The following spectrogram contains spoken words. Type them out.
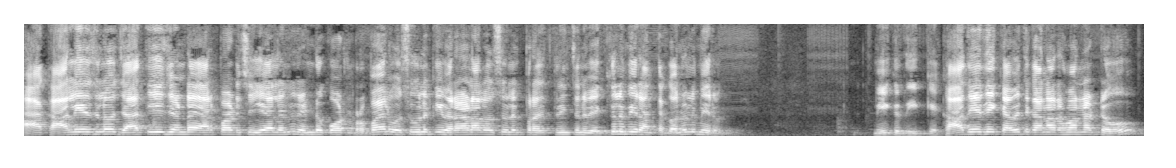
ఆ కాలేజీలో జాతీయ జెండా ఏర్పాటు చేయాలని రెండు కోట్ల రూపాయలు వసూలుకి విరాళాల వసూలుకి ప్రయత్నించిన వ్యక్తులు మీరు అంత గనులు మీరు. మీకు ది- కాదేది కవితకు అనర్హం అన్నట్టు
